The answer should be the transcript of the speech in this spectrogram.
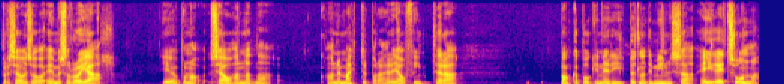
bara sjá eins og Emerson Royal. Ég hef búin að sjá hann þarna hann er mættur bara, herri, já, fínt þegar bankabókin er í byllandi mínus að eiga eitt svona.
